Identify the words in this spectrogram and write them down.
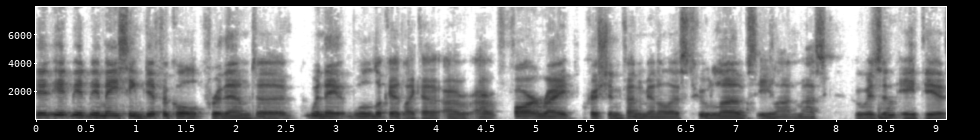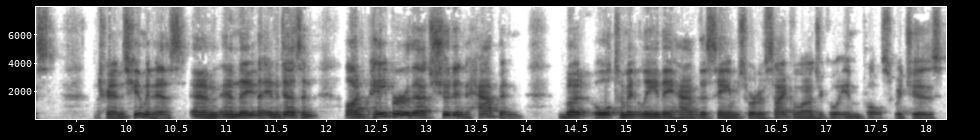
it, it, it may seem difficult for them to when they will look at like a, a, a far right christian fundamentalist who loves elon musk who is an mm-hmm. atheist transhumanist. And and they and it doesn't on paper that shouldn't happen but ultimately they have the same sort of psychological impulse which is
